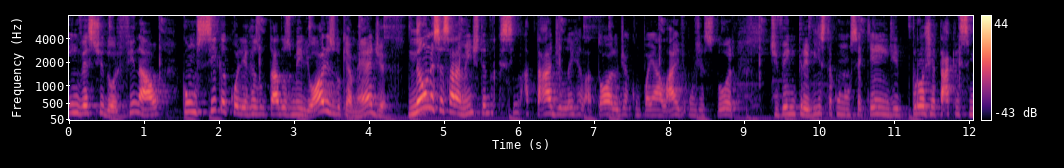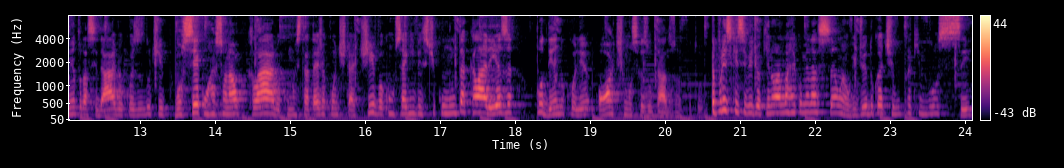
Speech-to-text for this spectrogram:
investidor final, consiga colher resultados melhores do que a média, não necessariamente tendo que se matar de ler relatório, de acompanhar live com o gestor, de ver entrevista com não sei quem, de projetar crescimento da cidade ou coisas do tipo. Você, com racional claro, com uma estratégia quantitativa, consegue investir com muita clareza podendo colher ótimos resultados no futuro. É por isso que esse vídeo aqui não é uma recomendação, é um vídeo educativo para que você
